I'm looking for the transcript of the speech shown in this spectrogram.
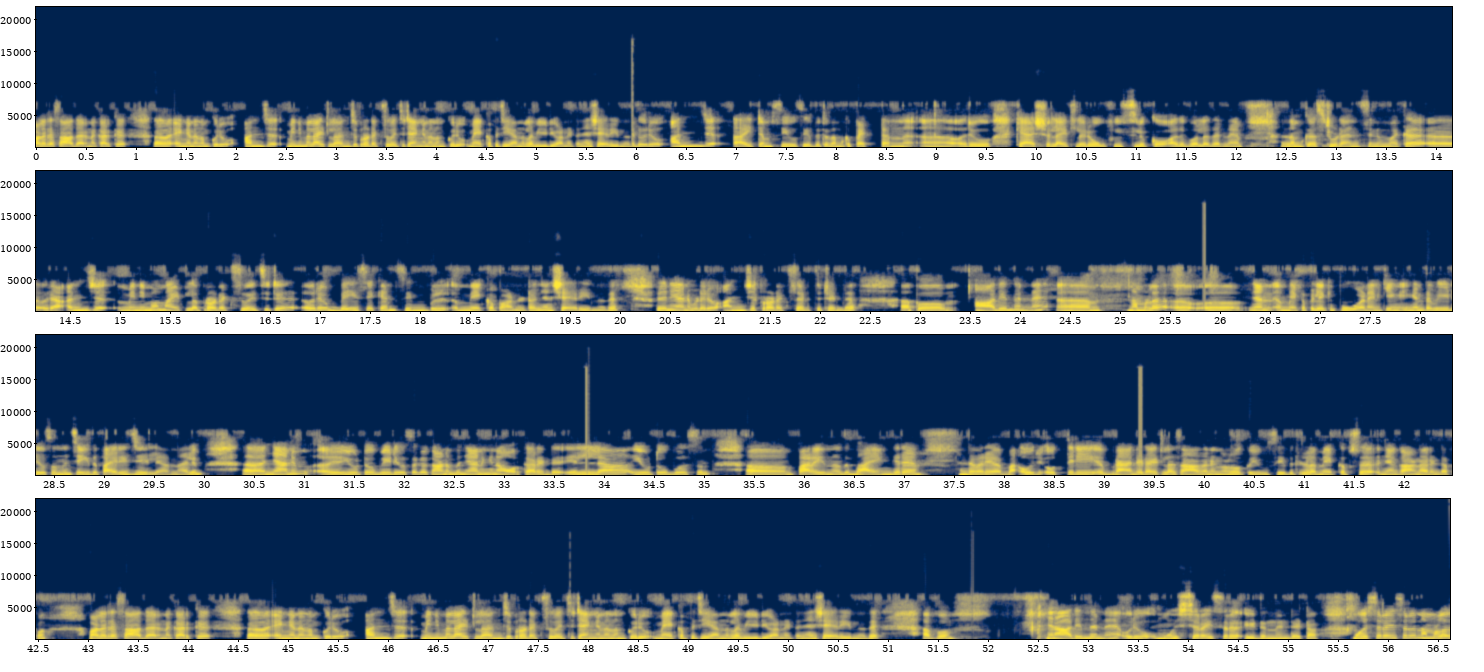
വളരെ സാധാരണക്കാർക്ക് എങ്ങനെ നമുക്കൊരു അഞ്ച് മിനിമൽ ആയിട്ടുള്ള അഞ്ച് പ്രൊഡക്ട്സ് വെച്ചിട്ട് എങ്ങനെ നമുക്കൊരു മേക്കപ്പ് ചെയ്യാന്നുള്ള വീഡിയോ ആണ് കേട്ടോ ഞാൻ ഷെയർ ചെയ്യുന്നത്. ഒരു അഞ്ച് ഐറ്റംസ് യൂസ് ചെയ്തിട്ട് നമുക്ക് പെട്ടെന്ന് ഒരു കാഷ്വൽ ആയിട്ടുള്ള ഒരു ഓഫീസ് ലുക്കോ അതുപോലെ തന്നെ നമുക്ക് സ്റ്റുഡൻസിനും ഒക്കെ ഒരു അഞ്ച് മിനിമം ആയിട്ടുള്ള പ്രൊഡക്ട്സ് വെച്ചിട്ട് ഒരു ബേസിക് ആൻഡ് സിമ്പിൾ മേക്കപ്പ് ആണ് കേട്ടോ ഞാൻ ഷെയർ ചെയ്യുന്നത്. ഇതിന് ഞാനിവിടെ ഒരു അഞ്ച് പ്രൊഡക്ട്സ് എടുത്തിട്ടുണ്ട്. അപ്പോൾ ആദ്യം തന്നെ നമ്മൾ ഞാൻ മേക്കപ്പിലേക്ക് പോവാണ്. എനിക്ക് ഇങ്ങനത്തെ വീഡിയോസ് ഒന്നും ചെയ്ത് പരിചയമില്ല. എന്നാലും ഞാനും യൂട്യൂബ് വീഡിയോസ് ഒക്കെ കാണുമ്പോൾ ഞാനിങ്ങനെ ഓർക്കാറുണ്ട്. എല്ലാ യൂട്യൂബേഴ്സും പറയുന്നത് ഭയങ്കര എന്താ പറയുക ഒരു ഒത്തിരി ബ്രാൻഡഡ് ആയിട്ടുള്ള സാധനങ്ങളും ഒക്കെ യൂസ് ചെയ്തിട്ടുള്ള മേക്കപ്സ് ഞാൻ കാണാറുണ്ട്. അപ്പം വളരെ സാധാരണക്കാർക്ക് എങ്ങനെ നമുക്കൊരു അഞ്ച് മിനിമൽ ആയിട്ടുള്ള അഞ്ച് പ്രൊഡക്ട്സ് വെച്ചിട്ട് എങ്ങനെ നമുക്കൊരു മേക്കപ്പ് ചെയ്യാന്നുള്ള വീഡിയോ ആണ് കേട്ടോ ഞാൻ ഷെയർ ചെയ്യുന്നത്. അപ്പോൾ ഞാൻ ആദ്യം തന്നെ ഒരു മോയ്സ്ചറൈസർ ഇടുന്നുണ്ട് കേട്ടോ മോയ്സ്ചറൈസർ നമ്മൾ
